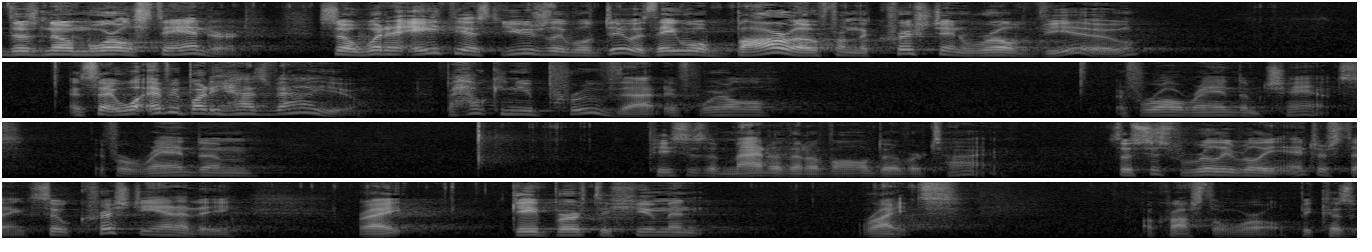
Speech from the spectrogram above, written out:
there's no moral standard. So, what an atheist usually will do is they will borrow from the Christian worldview and say, well, everybody has value. But how can you prove that if we're all, if we're all random chance? If we're random pieces of matter that evolved over time? So it's just really, really interesting. So Christianity, right, gave birth to human rights across the world because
